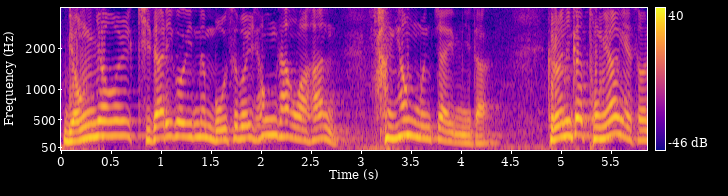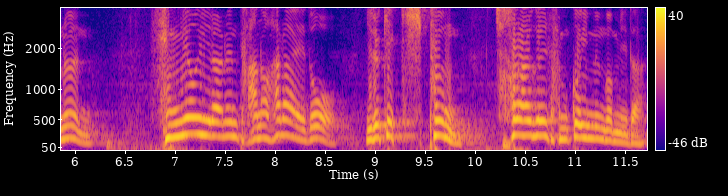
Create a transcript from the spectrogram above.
명령을 기다리고 있는 모습을 형상화한 상형 문자입니다. 그러니까 동양에서는 생명이라는 단어 하나에도 이렇게 깊은 철학을 담고 있는 겁니다.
